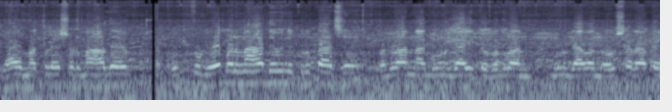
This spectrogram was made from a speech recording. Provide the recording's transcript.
જય મકલેશ્વર મહાદેવ. ખૂબ ખૂબ એ પણ મહાદેવની કૃપા છે. ભગવાનના ગુણ ગાઈ તો ભગવાન ગુણ ગાવાનો અવસર આપે.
